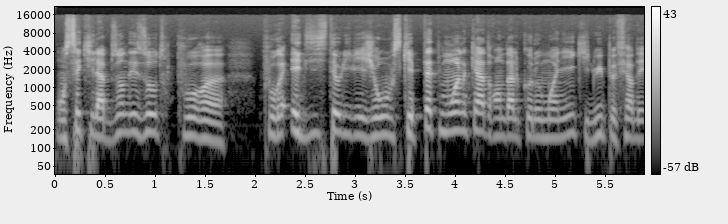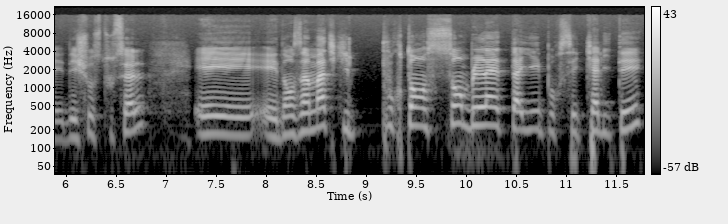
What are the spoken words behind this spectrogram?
On sait qu'il a besoin des autres pour, euh, pour exister, Olivier Giroud, ce qui est peut-être moins le cas de Randall Colomwani, qui lui peut faire des, des choses tout seul. Et, et dans un match qui pourtant semblait taillé pour ses qualités,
